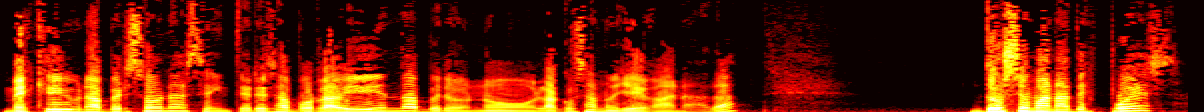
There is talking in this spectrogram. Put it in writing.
me escribe una persona se interesa por la vivienda pero no la cosa no llega a nada Dos semanas después,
